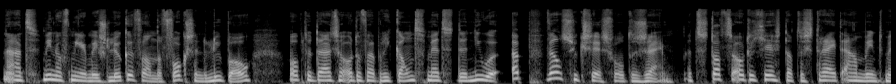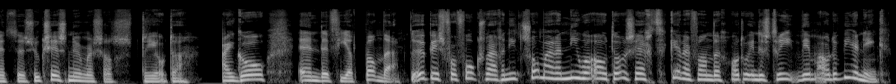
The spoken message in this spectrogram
Na het min of meer mislukken van de Fox en de Lupo... hoopt de Duitse autofabrikant met de nieuwe Up wel succesvol te zijn. Het stadsautootje dat de strijd aanbindt met de succesnummers als Toyota iGo en de Fiat Panda. De Up is voor Volkswagen niet zomaar een nieuwe auto, zegt kenner van de auto-industrie Wim Oude-Wiersink.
